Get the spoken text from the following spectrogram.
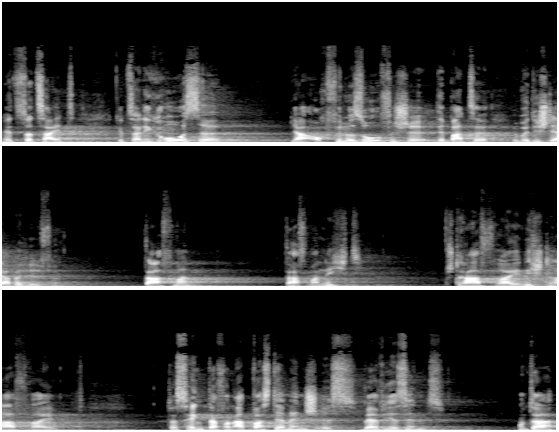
Jetzt zur Zeit gibt es eine große, ja auch philosophische Debatte über die Sterbehilfe. Darf man? Darf man nicht? Straffrei, nicht straffrei? Das hängt davon ab, was der Mensch ist, wer wir sind. Und da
